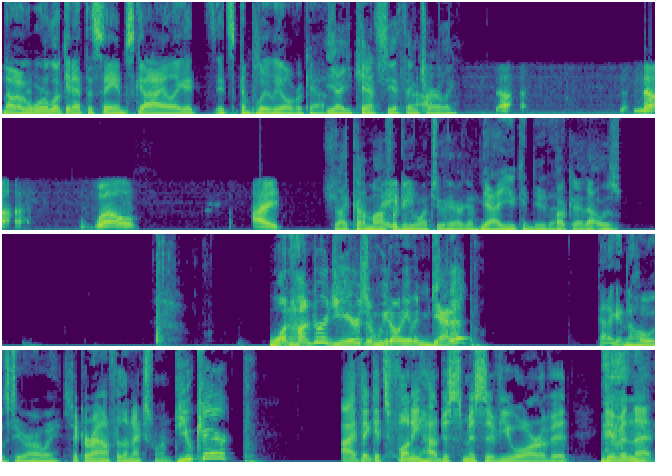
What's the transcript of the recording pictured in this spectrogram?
No, we're looking at the same sky. Like it's it's completely overcast. Yeah, you can't see a thing, Charlie. No, well, I Should I cut him off, or do you want to, Harrigan? Yeah, you can do that. Okay, that was 100 years and we don't even get it? Kind of getting hosed here, aren't we? Stick around for the next one. Do you care? I think it's funny how dismissive you are of it. Given that,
